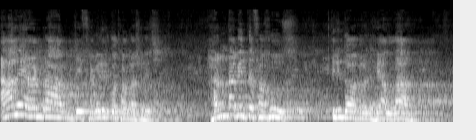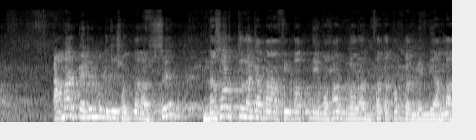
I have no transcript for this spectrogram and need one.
আলে ইমরান যে ফ্যামিলির কথা আমরা শুনেছি। হান্না বিনতে ফাখুস তিনি দোয়া করেন হে আল্লাহ আমার পেটের মধ্যে যে সন্তান আসছে আল্লাহ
